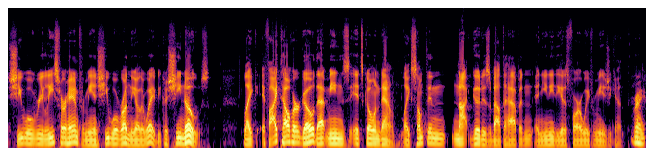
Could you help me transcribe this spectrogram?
she will release her hand from me, and she will run the other way because she knows. Like if I tell her go, that means it's going down. Like something not good is about to happen, and you need to get as far away from me as you can. right.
